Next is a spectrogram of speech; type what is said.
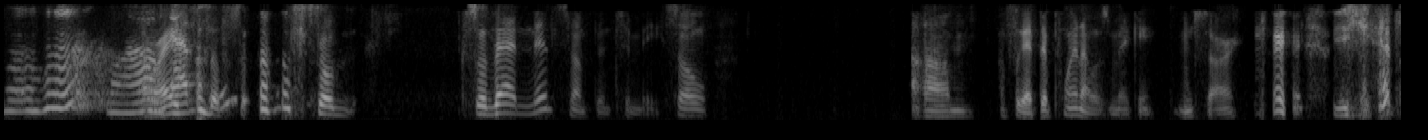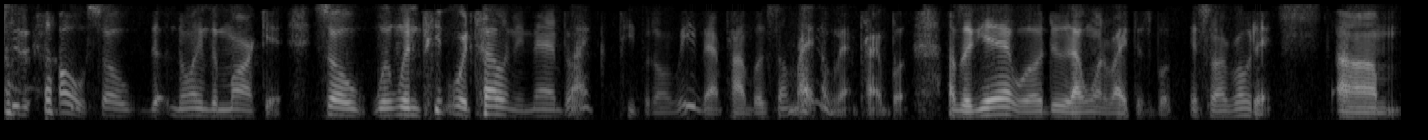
Mm-hmm. Wow. All right. So, so, so, so that meant something to me. So, um, I forgot the point I was making. I'm sorry. you to. Oh, so the, knowing the market. So when when people were telling me, man, black people don't read vampire books, don't write no vampire book. I was like, yeah, well, dude, I want to write this book, and so I wrote it. Um,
